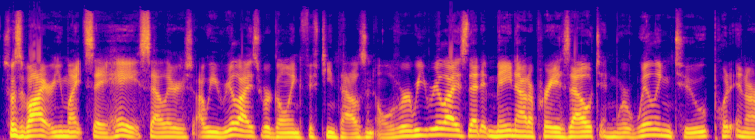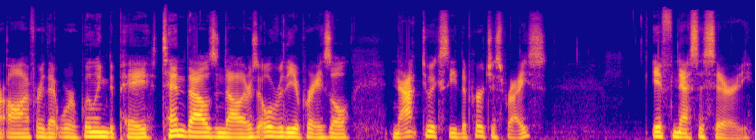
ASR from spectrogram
So as a buyer, you might say, "Hey, sellers, uh, we realize we're going fifteen thousand over. We realize that it may not appraise out, and we're willing to put in our offer that we're willing to pay ten thousand dollars over the appraisal, not to exceed the purchase price." if necessary.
